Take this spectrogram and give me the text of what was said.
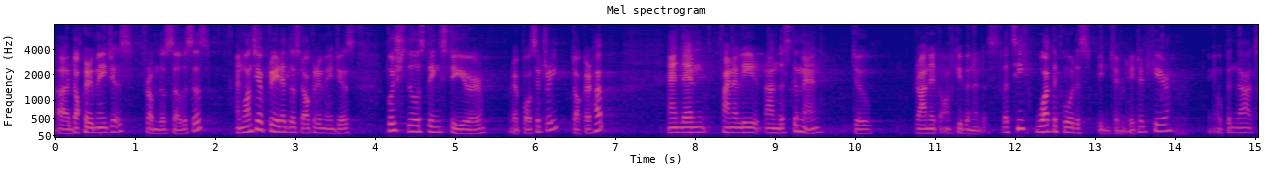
uh, Docker images from those services. And once you've created those Docker images, push those things to your repository, Docker Hub, and then finally run this command to run it on Kubernetes. Let's see what the code has been generated here. Let me open that.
